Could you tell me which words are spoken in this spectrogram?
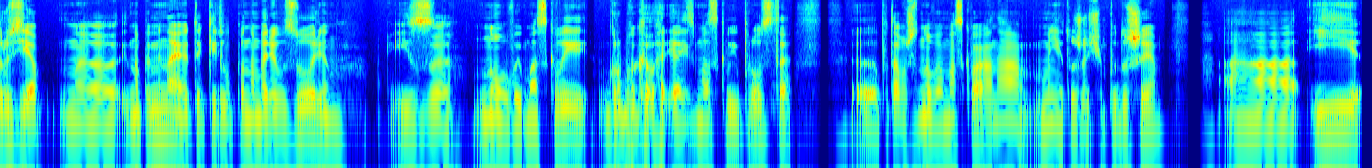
Друзья, э, напоминаю, это Кирилл Пономарев-Зорин из Новой Москвы, грубо говоря, из Москвы просто, э, потому что Новая Москва, она мне тоже очень по душе. А, и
